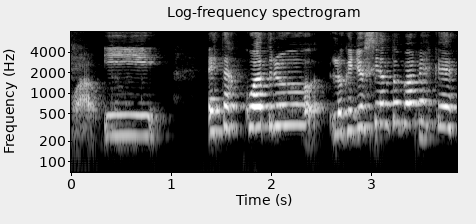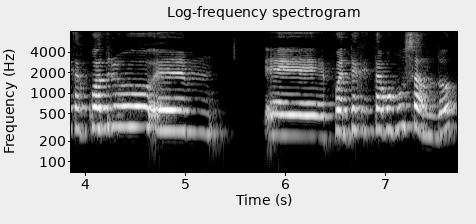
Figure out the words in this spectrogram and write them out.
Wow. Y estas cuatro, lo que yo siento, Pame, es que estas cuatro eh, eh, fuentes que estamos usando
